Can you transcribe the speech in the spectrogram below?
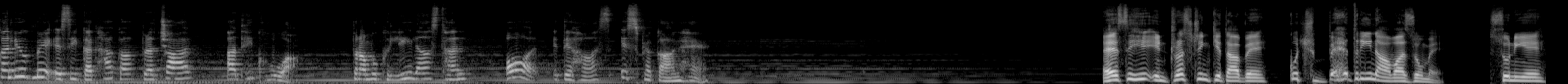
कलयुग में इसी कथा का प्रचार अधिक हुआ। प्रमुख लीला स्थल और इतिहास इस प्रकार है। ऐसी ही इंटरेस्टिंग किताबें कुछ बेहतरीन आवाजों में। सुनिए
